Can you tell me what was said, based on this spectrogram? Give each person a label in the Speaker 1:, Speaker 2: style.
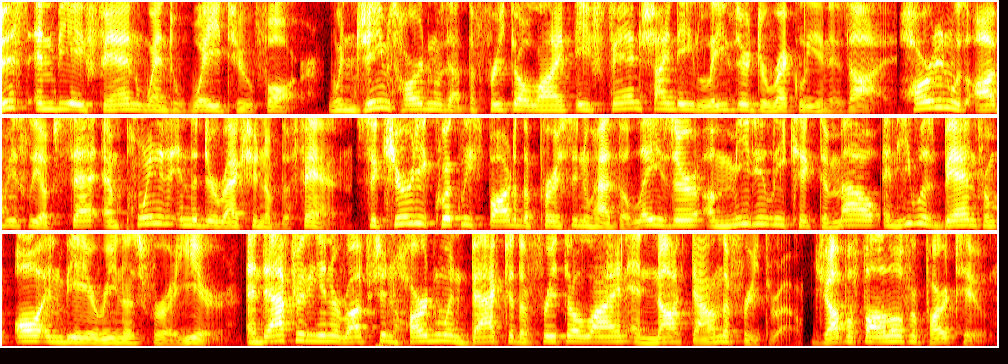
Speaker 1: This NBA fan went way too far. When James Harden was at the free throw line, a fan shined a laser directly in his eye. Harden was obviously upset and pointed in the direction of the fan. Security quickly spotted the person who had the laser, immediately kicked him out, and he was banned from all NBA arenas for a year. And after the interruption, Harden went back to the free throw line and knocked down the free throw. Drop a follow for part 2.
